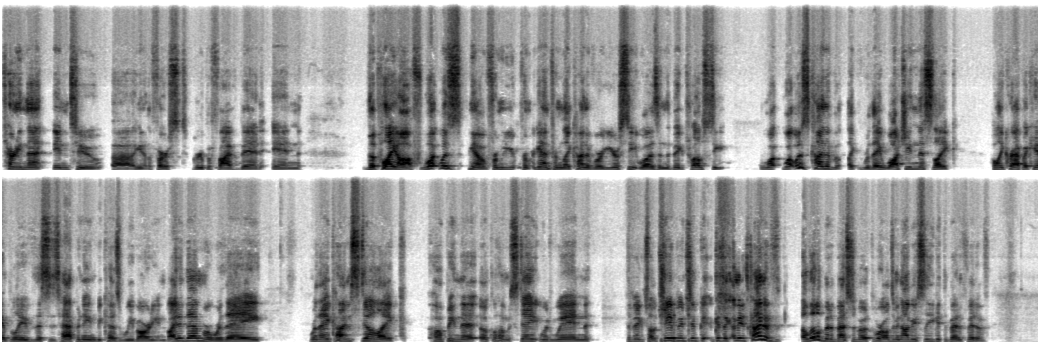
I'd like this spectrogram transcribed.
turning that into uh, you know the first Group of Five bid in the playoff, what was you know from your from again from like kind of where your seat was in the Big Twelve seat? What what was kind of like were they watching this like, holy crap, I can't believe this is happening because we've already invited them, or were they were they kind of still like hoping that Oklahoma State would win the Big Twelve championship? Because like, I mean, it's kind of a little bit of best of both worlds. I mean, obviously you get the benefit of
